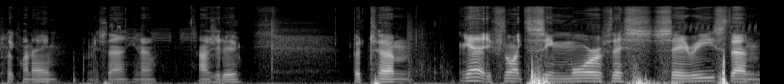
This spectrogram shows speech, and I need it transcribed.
click my name and it's there. You know, as you do. But, um, yeah, if you'd like to see more of this series, then,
